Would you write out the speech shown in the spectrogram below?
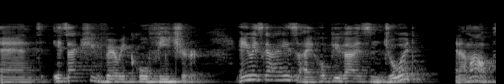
And it's actually a very cool feature. Anyways, guys, I hope you guys enjoyed, and I'm out.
